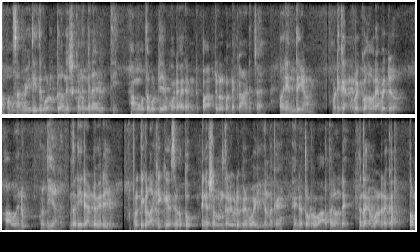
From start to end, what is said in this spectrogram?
അപ്പോൾ ആ സമയത്ത് ഇത് കൊടുത്ത് ആ നിഷ്കളങ്കനായ വ്യക്തി ആ മൂത്ത കുട്ടിയെ പോലെ ആ രണ്ട് പാർട്ടികൾ കൊണ്ടേ കാണിച്ചാൽ അവൻ എന്ത് ചെയ്യണം? എടുക്കാൻ വെക്കുമെന്ന് പറയാൻ പറ്റുമോ? അവനും പ്രതിയാണ്. എന്തായാലും ഈ രണ്ടുപേരെയും പ്രതികളാക്കി കേസെടുത്തു. അതിനുശേഷം തെളിവെടുപ്പിന് പോയി എന്നൊക്കെ അതിന്റെ തുടർ വാർത്തകളുണ്ട്. എന്തായാലും വളരെ കഷ്ടം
